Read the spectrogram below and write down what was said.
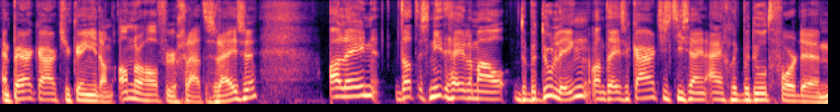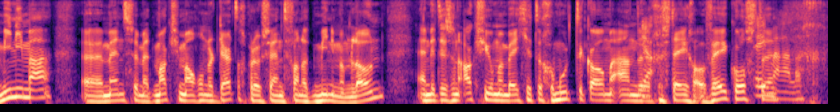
En per kaartje kun je dan anderhalf uur gratis reizen. Alleen, dat is niet helemaal de bedoeling. Want deze kaartjes die zijn eigenlijk bedoeld voor de minima. Uh, mensen met maximaal 130% van het minimumloon. En dit is een actie om een beetje tegemoet te komen aan de ja. gestegen OV-kosten. Eenmalig.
